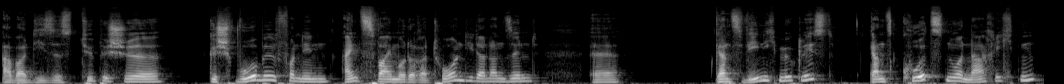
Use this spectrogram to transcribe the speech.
Aber dieses typische Geschwurbel von den ein, zwei Moderatoren, die da dann sind, äh, ganz wenig möglichst. Ganz kurz nur Nachrichten.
